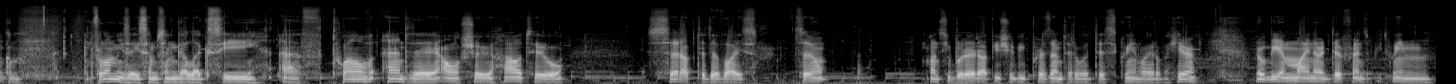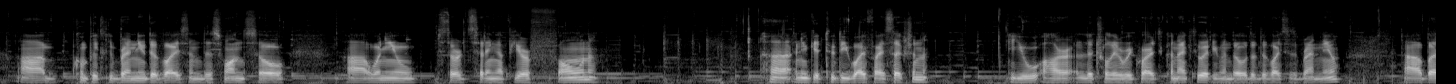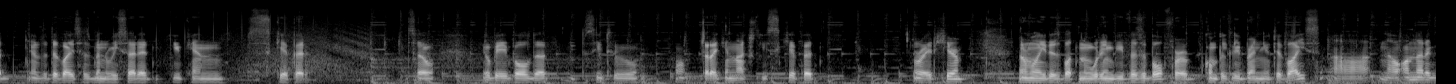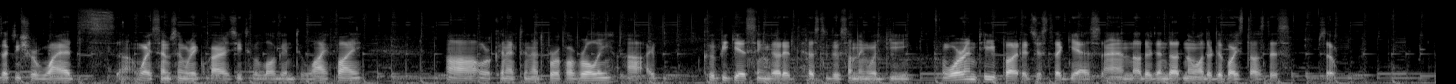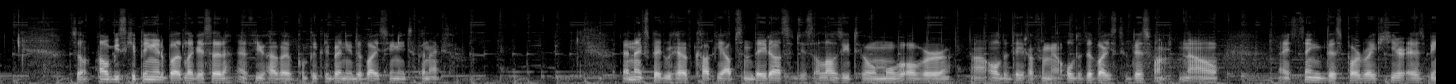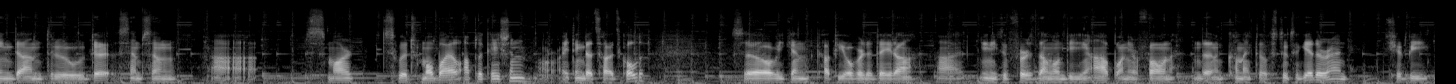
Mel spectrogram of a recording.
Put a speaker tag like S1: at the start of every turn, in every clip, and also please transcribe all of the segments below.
S1: Welcome. In front of me is a Samsung Galaxy F12 and today I'll show you how to set up the device. So once you boot it up you should be presented with this screen right over here. There will be a minor difference between a completely brand new device and this one so uh, when you start setting up your phone uh, and you get to the Wi-Fi section you are literally required to connect to it even though the device is brand new. Uh, but if the device has been resetted. You can skip it. So you'll be able to see to well, that I can actually skip it right here. Normally this button wouldn't be visible for a completely brand new device. Uh, now I'm not exactly sure why it's uh, why Samsung requires you to log into Wi-Fi uh, or connect to network overall. Uh, I could be guessing that it has to do something with the warranty but it's just a guess and other than that no other device does this so so I'll be skipping it, but like I said, if you have a completely brand new device, you need to connect. The next page we have copy apps and data, so just allows you to move over uh, all the data from your older device to this one. Now, I think this part right here is being done through the Samsung uh, Smart Switch mobile application, or I think that's how it's called. So we can copy over the data. Uh, you need to first download the app on your phone and then connect those two together and should be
